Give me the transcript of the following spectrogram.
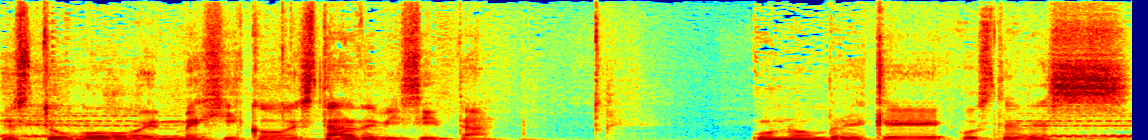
Estuvo en México, está de visita, un hombre que ustedes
